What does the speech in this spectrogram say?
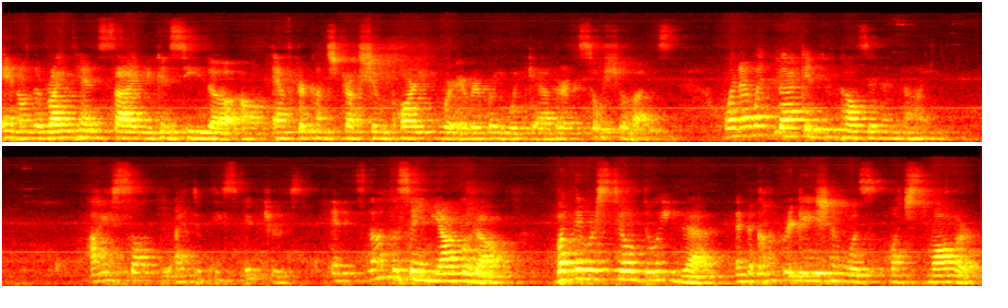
And on the right-hand side, you can see the um, after construction party where everybody would gather and socialize. When I went back in 2009, I saw, I took these pictures, and it's not the same Yagura, but they were still doing that, and the congregation was much smaller.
